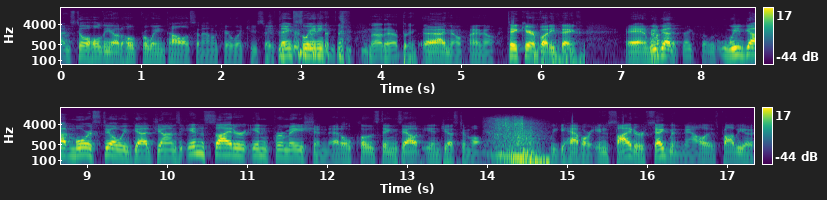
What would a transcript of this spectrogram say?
I'm still holding out hope for Wayne Tolleson. I don't care what you say. Thanks, Sweeney. Not happening. Uh, I know, I know. Take care, buddy. Thanks. And we've got thanks, we've got more still. We've got Jon's insider information. That'll close things out in just a moment. We have our insider segment now. It's probably a,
